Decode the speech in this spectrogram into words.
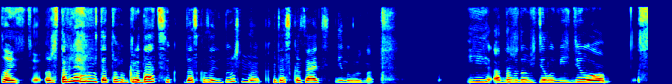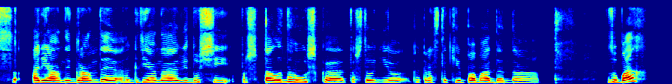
То есть расставляем вот эту градацию, когда сказать нужно, когда сказать не нужно. И однажды увидела видео, с Арианой Гранде, где она ведущей прошептала на ушко то, что у нее как раз-таки помада на зубах,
